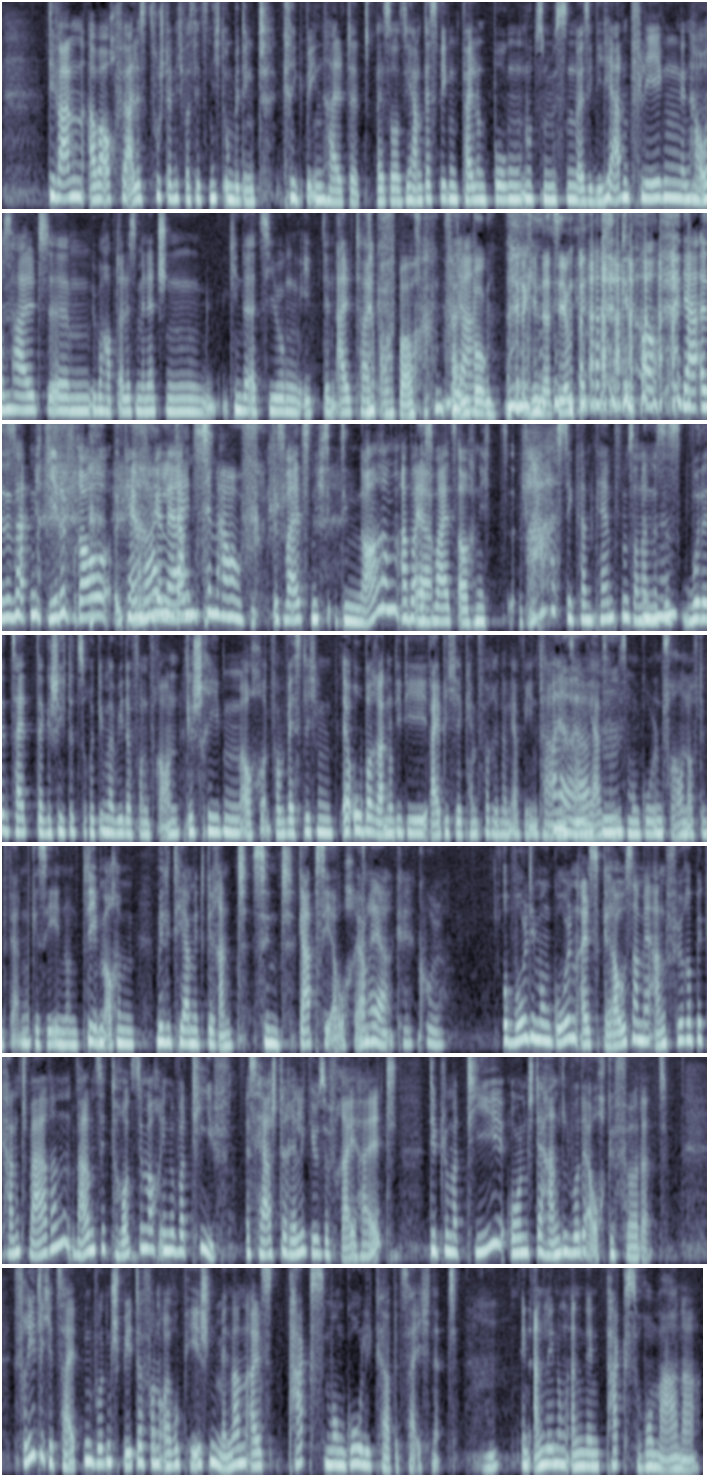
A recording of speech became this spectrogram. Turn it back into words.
Die waren aber auch für alles zuständig, was jetzt nicht unbedingt Krieg beinhaltet. Also sie haben deswegen Pfeil und Bogen nutzen müssen, weil sie die Herden pflegen, den Haushalt, ähm, überhaupt alles managen, Kindererziehung, eh, den Alltag. Da braucht man auch Pfeil Ja. und Bogen bei der Kindererziehung. genau. Ja, also es hat nicht jede Frau kämpfen Räum dein gelernt. Zimmer auf. Es war jetzt nicht die Norm, aber Ja. es war jetzt auch nicht, was, die kann kämpfen, sondern es Mhm. ist, wurde Zeit der Geschichte zurück immer wieder von Frauen geschrieben, auch vom westlichen Eroberern, die die weibliche Kämpferinnen erwähnt haben Ah, ja, und sagen, ja. ja, sie haben diese mongolen Frauen auf den Pferden gesehen und die eben auch im Militär mitgerannt sind. Gab sie auch, ja. Ah ja, okay, cool. Obwohl die Mongolen als grausame Anführer bekannt waren, waren sie trotzdem auch innovativ. Es herrschte religiöse Freiheit, Diplomatie und der Handel wurde auch gefördert. Friedliche Zeiten wurden später von europäischen Männern als Pax Mongolica bezeichnet, in Anlehnung an den Pax Romana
